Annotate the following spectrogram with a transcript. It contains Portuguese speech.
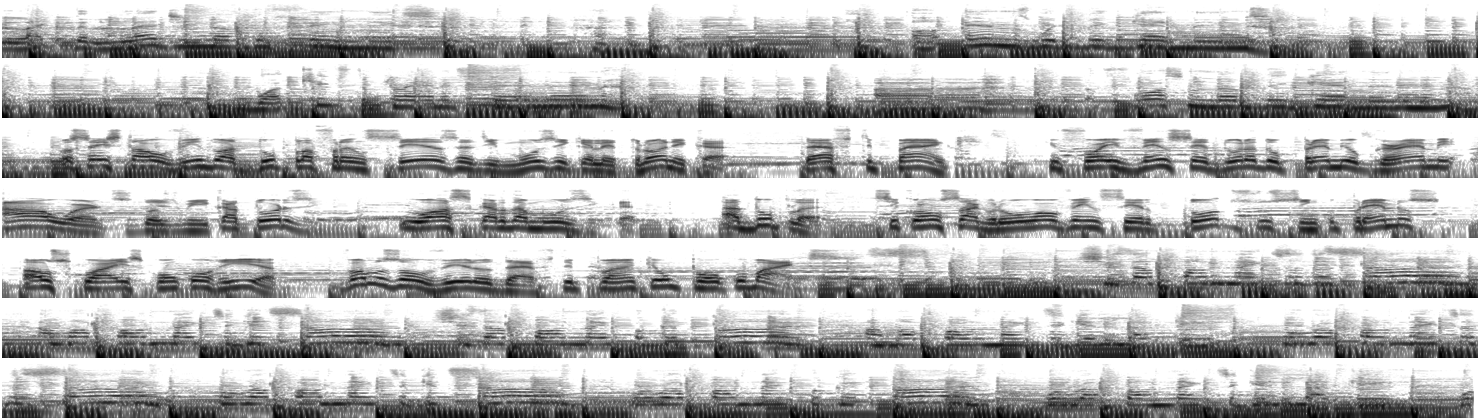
Like the legend of the phoenix, all ends with beginnings. What keeps the planet spinning? Ah, the force from the beginning. Você está ouvindo a dupla francesa de música eletrônica Daft Punk, que foi vencedora do prêmio Grammy Awards 2014, o Oscar da música. A dupla se consagrou ao vencer todos os cinco prêmios aos quais concorria. Vamos ouvir o Daft Punk um pouco mais.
